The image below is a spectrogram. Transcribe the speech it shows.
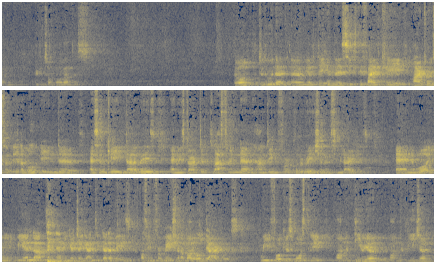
um, you can talk more about this. So to do that, uh, we have taken the 65k artworks available in the SMK database, and we started clustering them, hunting for coloration and similarities. And we, we end up having a gigantic database of information about all the artworks. We focus mostly on the period, on the region,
